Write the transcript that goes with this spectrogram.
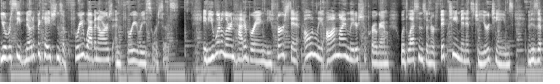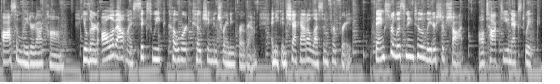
You'll receive notifications of free webinars and free resources. If you want to learn how to bring the first and only online leadership program with lessons under 15 minutes to your teams, visit awesomeleader.com. You'll learn all about my six week cohort coaching and training program, and you can check out a lesson for free. Thanks for listening to the Leadership Shot. I'll talk to you next week.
